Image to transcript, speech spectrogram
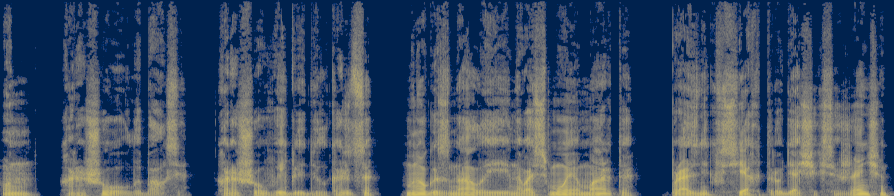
Он хорошо улыбался, хорошо выглядел, кажется, много знал, и на 8 марта, праздник всех трудящихся женщин,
